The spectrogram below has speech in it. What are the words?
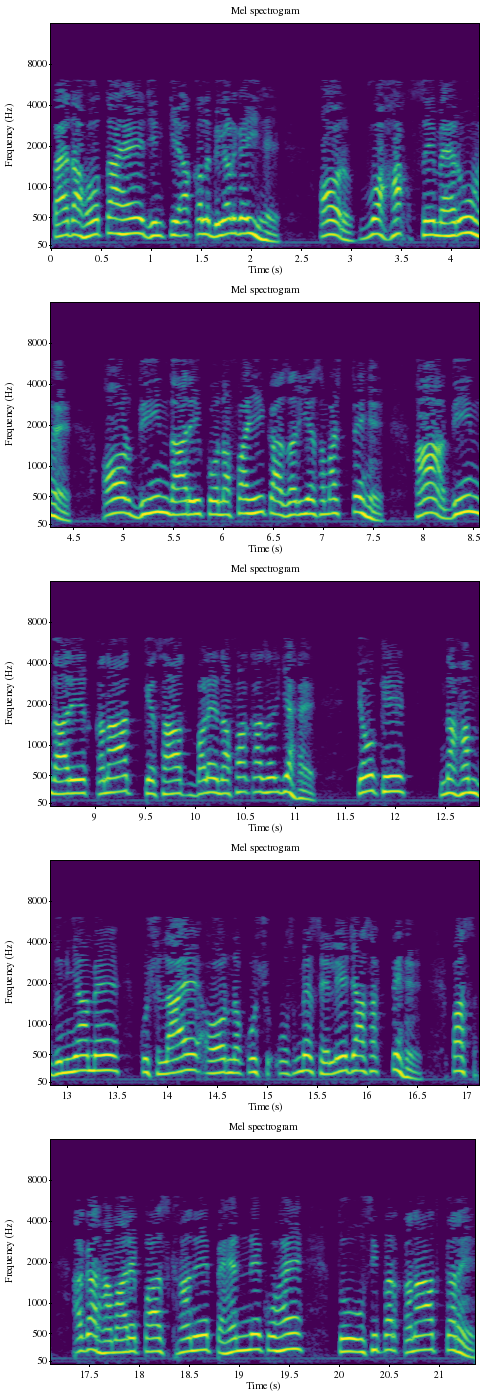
پیدا ہوتا ہے جن کی عقل بگڑ گئی ہے، اور وہ حق سے محروم ہے اور دین داری کو نفع ہی کا ذریعہ سمجھتے ہیں۔ ہاں دین داری قناط کے ساتھ بڑے نفع کا ذریعہ ہے۔ کیونکہ نہ ہم دنیا میں کچھ لائے اور نہ کچھ اس میں سے لے جا سکتے ہیں۔ بس اگر ہمارے پاس کھانے پہننے کو ہے تو اسی پر قناعت کریں،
